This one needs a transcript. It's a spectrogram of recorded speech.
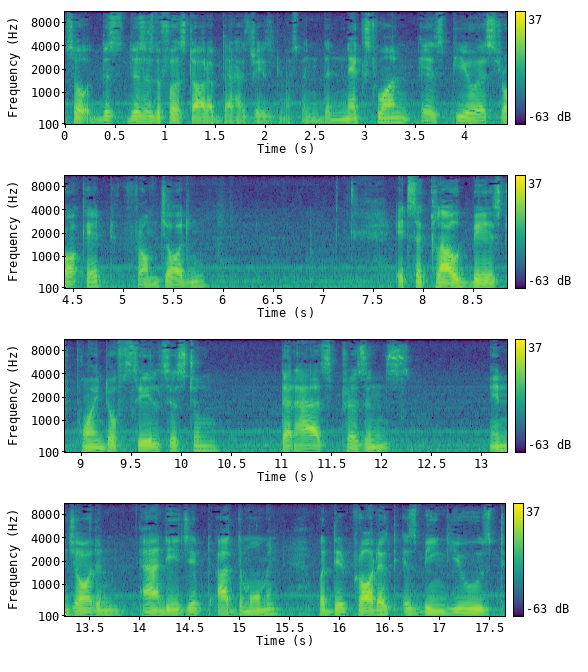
So this this is the first startup that has raised investment. The next one is POS Rocket from Jordan. It's a cloud-based point of sale system that has presence in Jordan and Egypt at the moment, but their product is being used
